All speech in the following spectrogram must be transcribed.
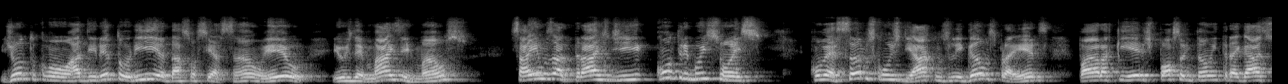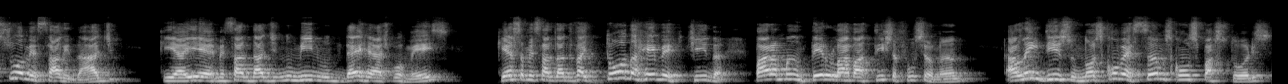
junto com a diretoria da associação, eu e os demais irmãos, saímos atrás de contribuições. Conversamos com os diáconos, ligamos para eles, para que eles possam então entregar a sua mensalidade, que aí é mensalidade no mínimo de 10 reais por mês, que essa mensalidade vai toda revertida para manter o Lar Batista funcionando. Além disso, nós conversamos com os pastores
